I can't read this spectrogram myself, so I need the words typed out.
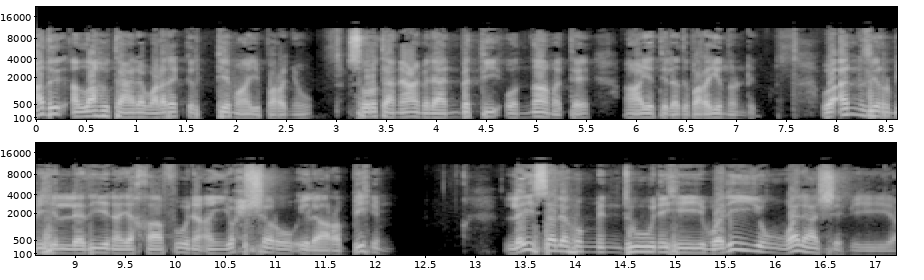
അത് അള്ളാഹു താല വളരെ കൃത്യമായി പറഞ്ഞു. സൂറത്ത് അനാമിലെ അൻപത്തി ഒന്നാമത്തെ ആയത്തിൽ അത് പറയുന്നുണ്ട്. وأنذر به الذين يخافون أن يحشروا إلى ربهم ليس لهم من دونه ولي ولا شفيع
